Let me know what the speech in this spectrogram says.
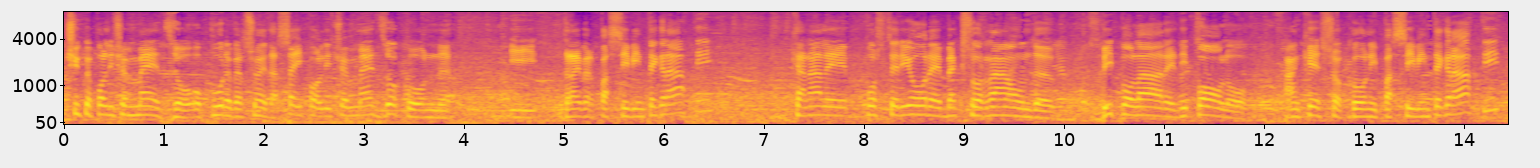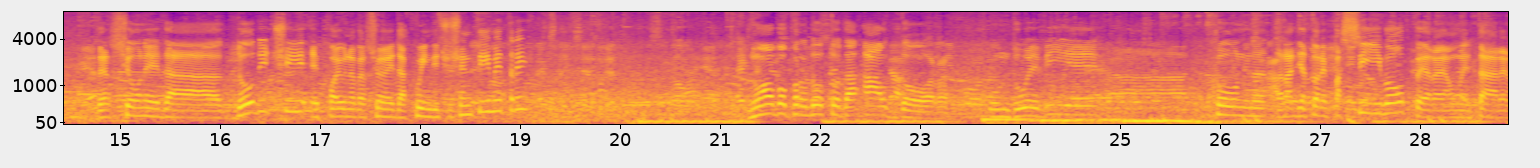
5 pollici e mezzo oppure versione da 6 pollici e mezzo con i driver passivi integrati, canale posteriore back surround bipolare di polo anch'esso con i passivi integrati, versione da 12 e poi una versione da 15 cm. Nuovo prodotto da outdoor, un due vie con radiatore passivo per aumentare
